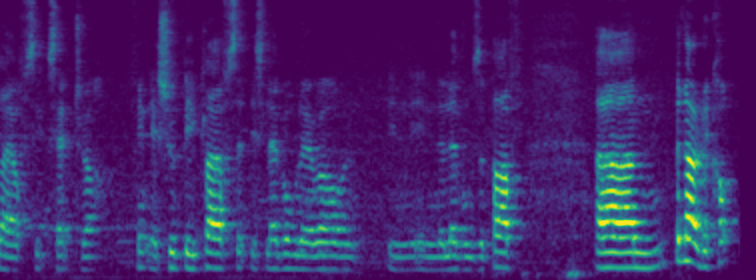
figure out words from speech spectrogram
playoffs, etc. I think there should be playoffs at this level. There are in, in, the levels above. Um, but no, the cup,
